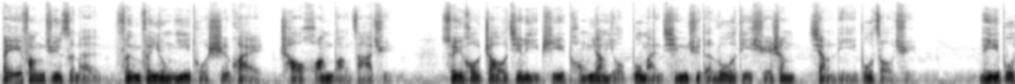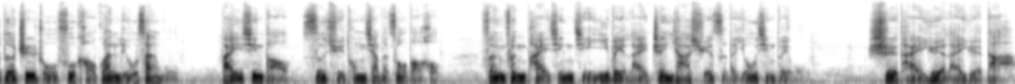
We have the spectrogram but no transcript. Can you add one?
北方举子们纷纷用泥土石块朝黄榜砸去，随后召集了一批同样有不满情绪的落地学生向礼部走去。礼部得知主副考官刘三五、白信岛私取同乡的奏报后，纷纷派请锦衣卫来镇压学子的游行队伍。事态越来越大，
